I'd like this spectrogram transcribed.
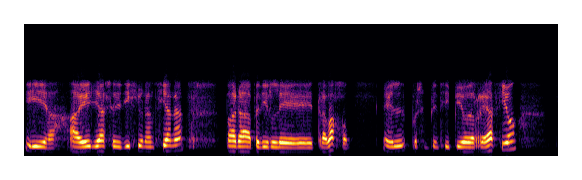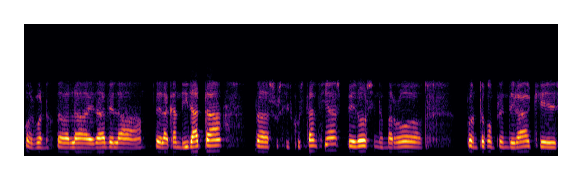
y a, ella se dirige una anciana para pedirle trabajo. Él, pues en principio es reacio, pues bueno, dada la edad de la, de la candidata, dadas sus circunstancias, pero sin embargo pronto comprenderá que es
